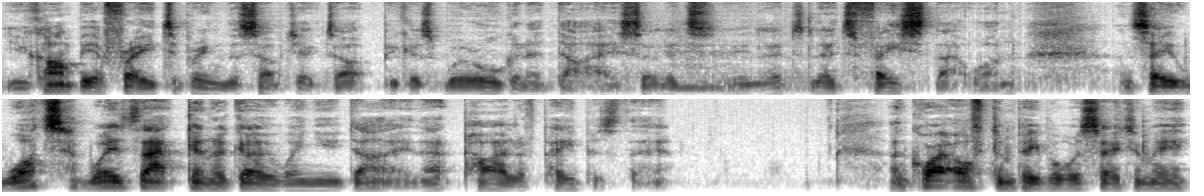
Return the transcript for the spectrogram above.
You can't be afraid to bring the subject up because we're all going to die. So let's mm. let's let's face that one, and say what's where's that going to go when you die? That pile of papers there. And quite often people will say to me,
